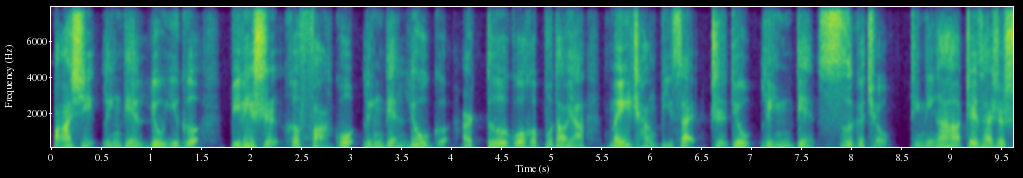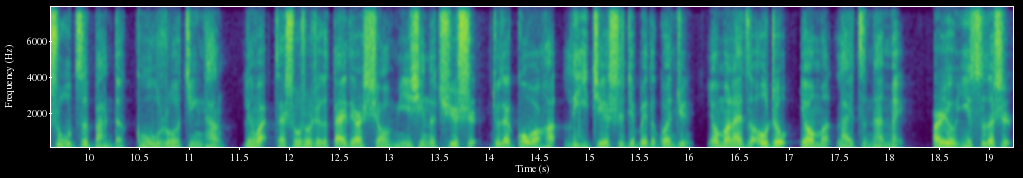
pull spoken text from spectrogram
巴西零点六一个，比利时和法国零点六个，而德国和葡萄牙每场比赛只丢零点四个球。听听看哈，这才是数字版的固若金汤。另外再说说这个带点小迷信的趋势，就在过往哈，历届世界杯的冠军要么来自欧洲，要么来自南美。而有意思的是，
